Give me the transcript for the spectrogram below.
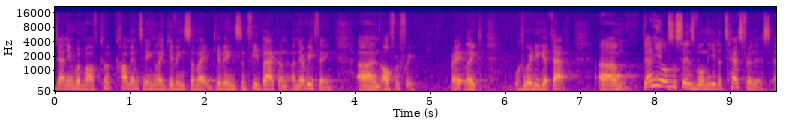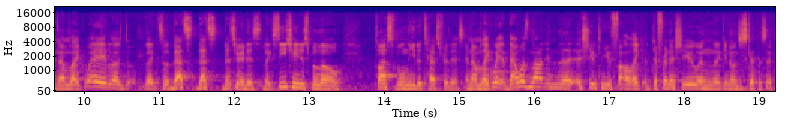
Danny com commenting, like giving some, uh, giving some feedback on, on everything, uh, and all for free, right? Like, where do you get that? Um, then he also says we'll need a test for this, and I'm like, wait, like, like so that's that's that's here it is. Like, see changes below plus we'll need a test for this. And I'm like, wait, that was not in the issue. Can you file like a different issue and like, you know, just get this in?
